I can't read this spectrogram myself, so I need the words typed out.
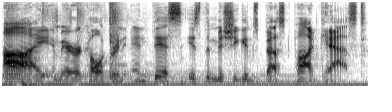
I am Eric Hulkran, and this is the Michigan's Best Podcast.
